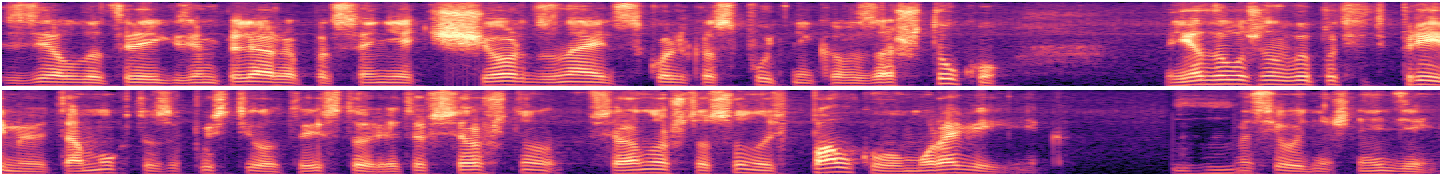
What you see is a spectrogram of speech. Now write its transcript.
сделала три экземпляра по цене черт знает сколько спутников за штуку, я должен выплатить премию тому, кто запустил эту историю. Это все, что, все равно, что сунуть палку в муравейник угу. на сегодняшний день.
